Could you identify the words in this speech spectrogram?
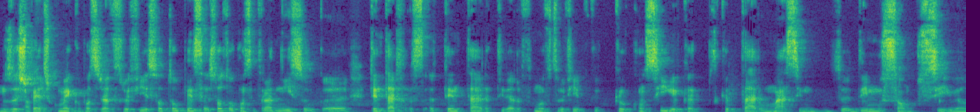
nos aspectos okay. como é que eu posso tirar fotografia, só estou, pensar, só estou concentrado nisso, uh, tentar, tentar tirar uma fotografia que, que eu consiga captar o máximo de, de emoção possível,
